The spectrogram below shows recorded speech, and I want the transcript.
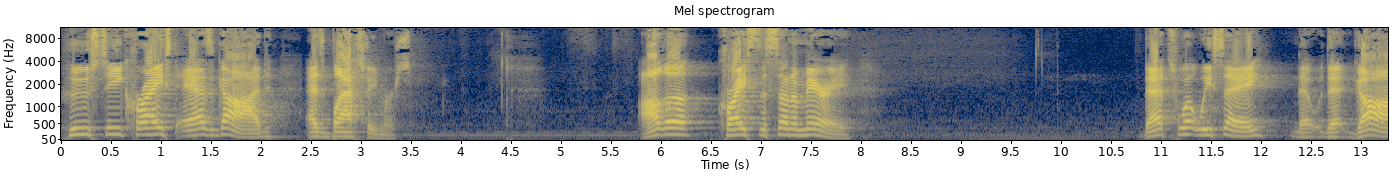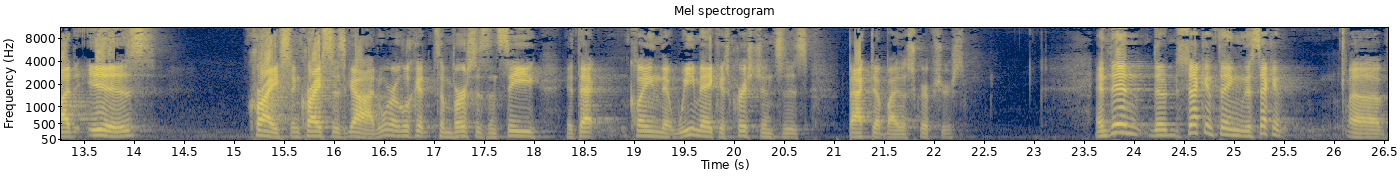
who see Christ as God as blasphemers. Allah, Christ the Son of Mary. That's what we say that that God is Christ and Christ is God. we're going to look at some verses and see if that claim that we make as Christians is backed up by the scriptures. And then the second thing, the second, uh,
